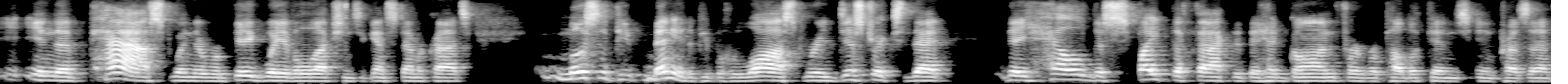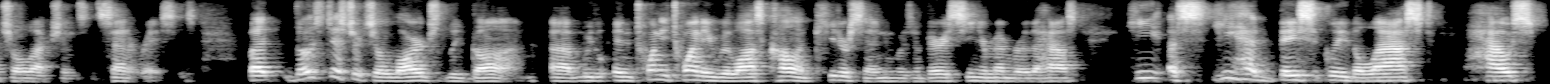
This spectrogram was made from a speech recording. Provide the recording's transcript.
in the past, when there were big wave elections against Democrats, most of the people, many of the people who lost were in districts that they held despite the fact that they had gone for Republicans in presidential elections and Senate races. But those districts are largely gone. Uh, we, in 2020, we lost Collin Peterson, who was a very senior member of the House. He, uh, he had basically the last House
